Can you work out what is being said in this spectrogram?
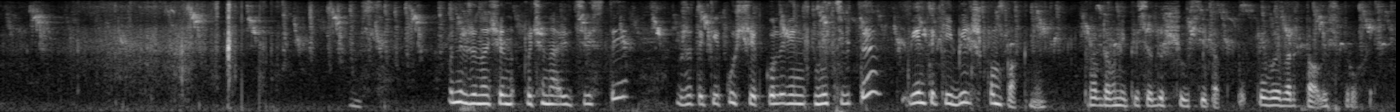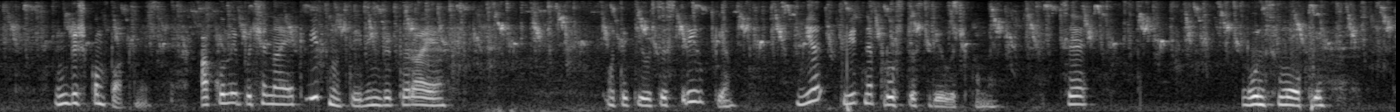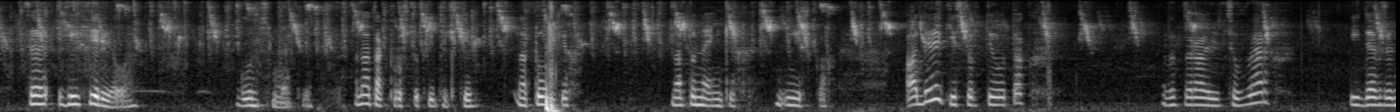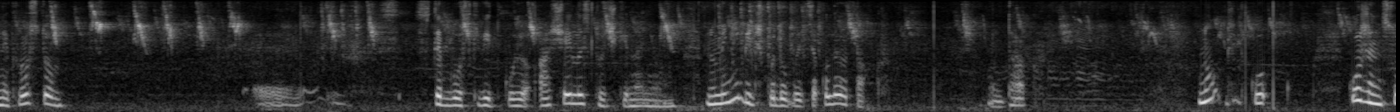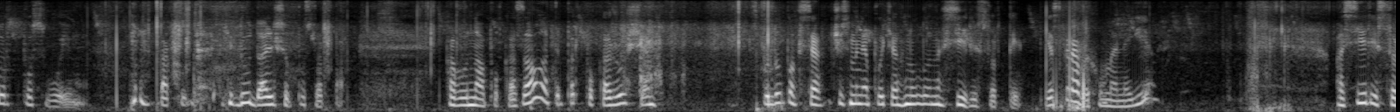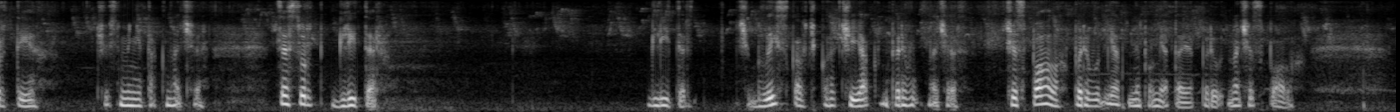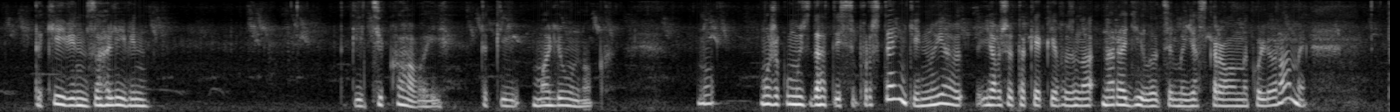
Вони вже починають цвісти. Вже такий кущик, коли він не цвіте, він такий більш компактний. Правда, вони після дощу всі так повивертались трохи. Він більш компактний. А коли починає квітнути, він випирає отакі оце стрілки. Є квітне просто стрілочками. Це гунсмоки. Це гейхерела. Гунсмоки. Вона так просто квіточки на тонких, на тоненьких ніжках. А деякі сорти отак випираються вверх і йде вже не просто е, стебло з квіткою, а ще й листочки на ньому. Ну, мені більш подобається, коли отак. Отак. Ну, кожен сорт по-своєму. Так, іду далі по сортах. Кавуна показала, тепер покажу ще. Сподобався, щось мене потягнуло на сірі сорти. Яскравих у мене є. А сірі сорти, щось мені так наче. Це сорт глітер. Глітер, чи блискавчка, чи як наче, чи спалах. Я не пам'ятаю, як перевод, наче спалах. Такий він взагалі він такий цікавий, такий малюнок. Ну, може комусь здатися простенький, але я, я вже так, як я нараділа цими яскравими кольорами,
